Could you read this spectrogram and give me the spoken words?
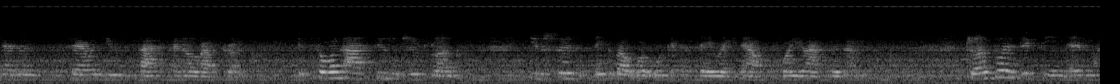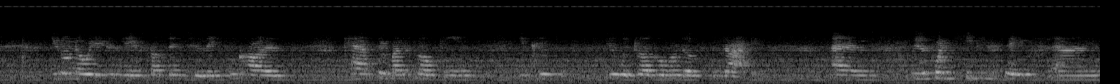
Yeah, to share with you the facts I know about drugs. If someone asks you to do drugs, you should think about what we're going to say right now before you answer them. Drugs are addicting and you don't know what you're going to get yourself into. They can cause cancer by smoking. You could do a drug overdose and die. And we just want to keep you safe and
